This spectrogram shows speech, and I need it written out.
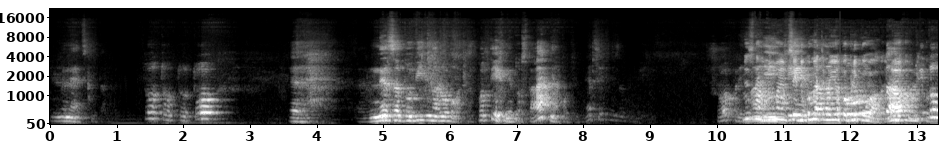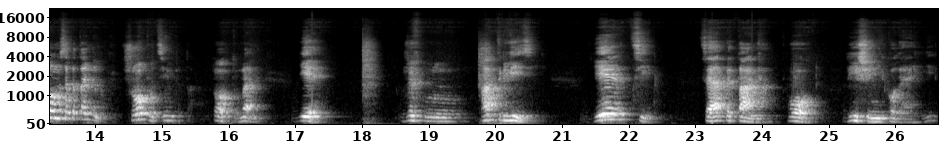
Кільменецькій там, то, то, то, то е, незадовільна робота. По тих недостатня, по Кільменецьких незадовільна. Що приймає Не знаю, ми маємо ці які- документи, ми його опублікували. Так, його опубліковуємо це питання. Що по цим питанням? Тобто, в мене є вже акт ревізії, є ці. Це питання по рішенні колегії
